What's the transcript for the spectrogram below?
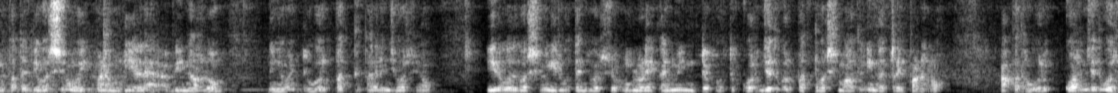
முப்பத்தஞ்சு வருஷம் வெயிட் பண்ண முடியலை அப்படின்னாலும் நீங்கள் வந்துட்டு ஒரு பத்து பதினஞ்சு வருஷம் இருபது வருஷம் இருபத்தஞ்சி வருஷம் உங்களுடைய கன்வீனியன்ட்டை பொறுத்து குறைஞ்சது ஒரு பத்து வருஷமாவது நீங்கள் ட்ரை பண்ணணும். அப்போ தான் ஒரு குறைஞ்சது ஒரு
